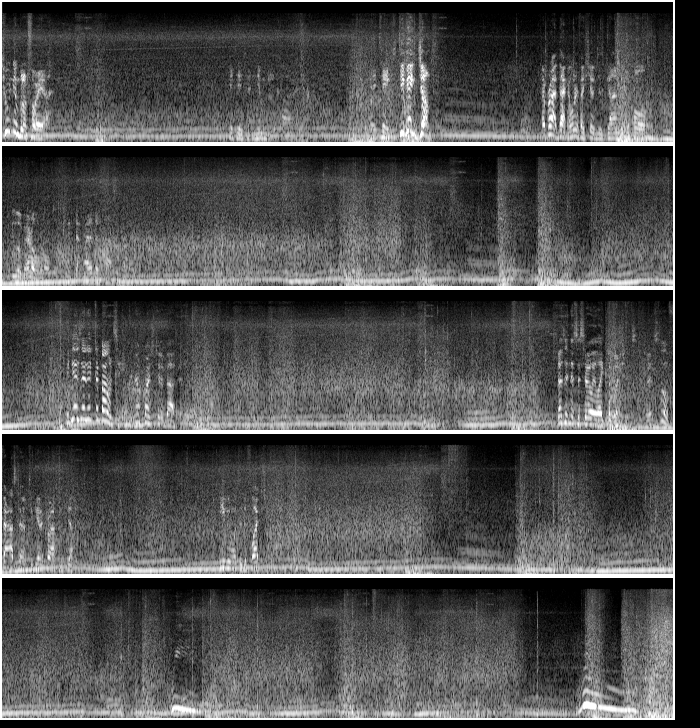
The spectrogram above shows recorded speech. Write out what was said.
Too nimble for you. It is a nimble car. It takes the big jump. I brought it back. I wonder if I should have just gone with the whole do a barrel roll. I think that might have been a It is a little bouncy, no question about it. Doesn't necessarily like the bushes, but it's still fast enough to get across the jump. Even with the deflection. Whee! Woo! Crash.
